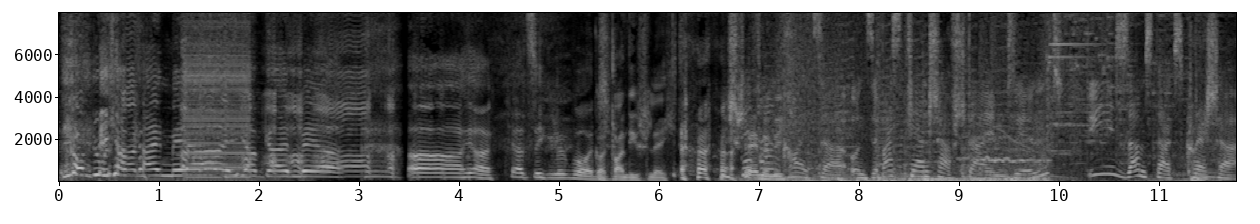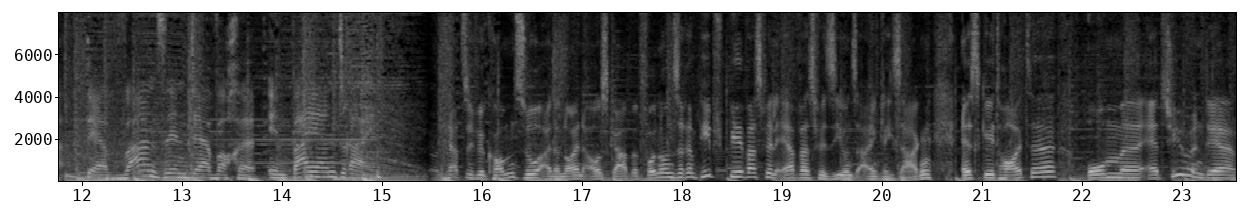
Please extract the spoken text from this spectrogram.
Komm, du Ich hab keinen mehr. Ich hab keinen mehr. Ah, ja, herzlichen Glückwunsch. Gott, waren die schlecht. Ich schäme Stefan mich. Kreuzer und Sebastian Schaffstein sind die Samstagscrasher. Der Wahnsinn der Woche in Bayern 3. Herzlich willkommen zu einer neuen Ausgabe von unserem Piepspiel. Was will er, was will sie uns eigentlich sagen? Es geht heute um äh, Ed Sheeran, der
